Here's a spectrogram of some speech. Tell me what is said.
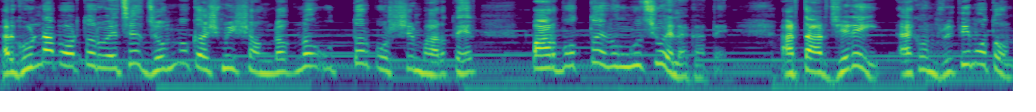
আর ঘূর্ণাবর্ত রয়েছে জম্মু কাশ্মীর সংলগ্ন উত্তর পশ্চিম ভারতের পার্বত্য এবং উঁচু এলাকাতে। আর তার জেরেই এখন রীতিমতন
